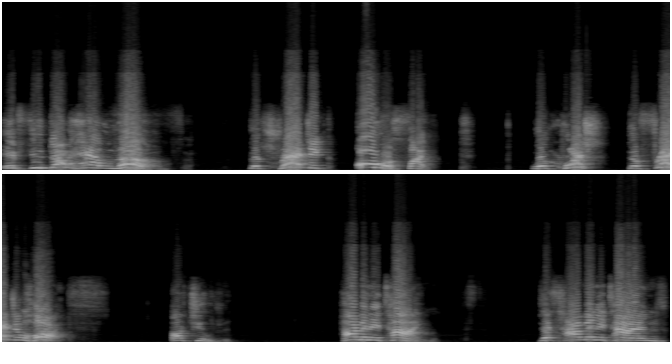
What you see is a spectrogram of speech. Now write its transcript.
if you don't have love, the tragic oversight will crush the fragile hearts of children. How many times, just how many times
